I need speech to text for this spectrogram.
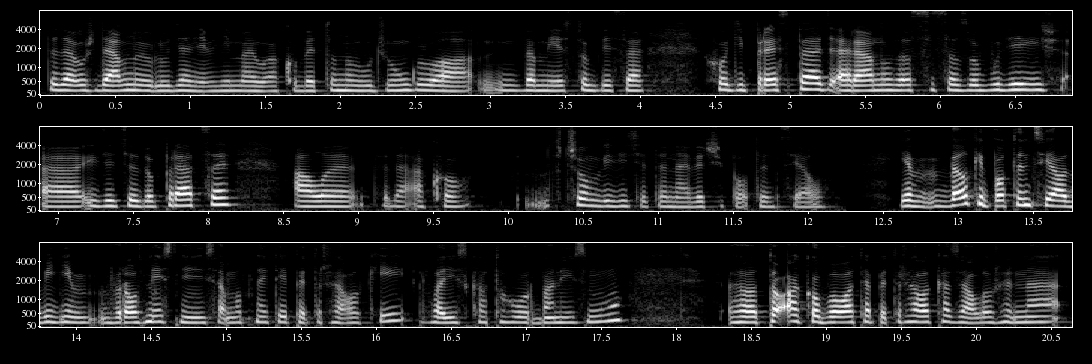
Teda už dávno ju ľudia nevnímajú ako betónovú džunglu a iba miesto, kde sa chodí prespať a ráno zase sa zobudíš a idete do práce, ale teda ako, v čom vidíte ten najväčší potenciál? Ja veľký potenciál vidím v rozmiestnení samotnej tej Petržalky z hľadiska toho urbanizmu. E, to, ako bola tá Petržalka založená,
